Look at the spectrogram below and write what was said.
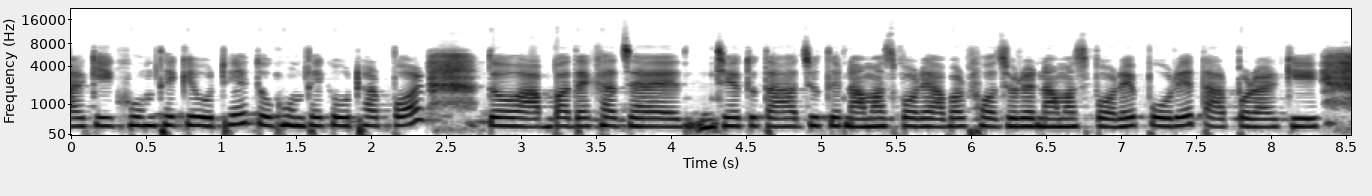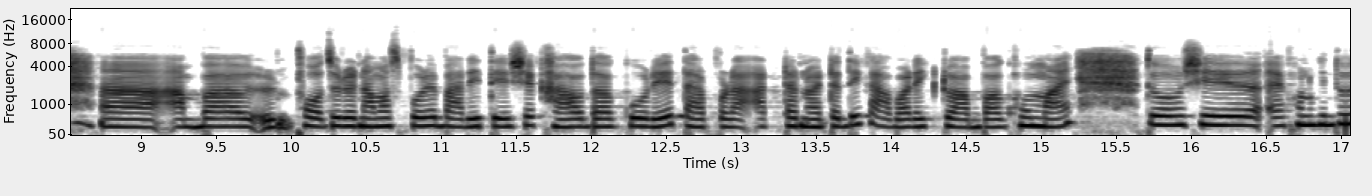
আর কি ঘুম থেকে ওঠে তো, ঘুম থেকে ওঠার পর, তো, আব্বা দেখা যায় যেহেতু তাহাজুতে নামাজ পড়ে, আবার ফজরের নামাজ পড়ে পড়ে তারপর আর কি আব্বা ফজরের নামাজ পড়ে বাড়িতে এসে খাওয়া দাওয়া করে তারপর আটটা, নয়টার দিকে আবার একটু আব্বা ঘুমায়। তো সে এখন কিন্তু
